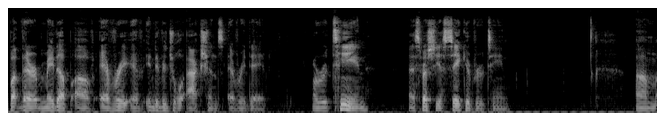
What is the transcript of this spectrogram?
but they're made up of every of individual actions every day. A routine, especially a sacred routine, um,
